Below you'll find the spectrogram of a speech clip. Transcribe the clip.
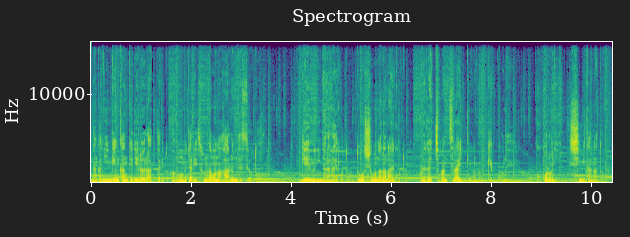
なんか人間関係でいろいろあったりとか揉めたりそんなものはあるんですよと。ゲームにならないことどうしようもならないことこれが一番辛いっていうのが結構ね心に染みたなと。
